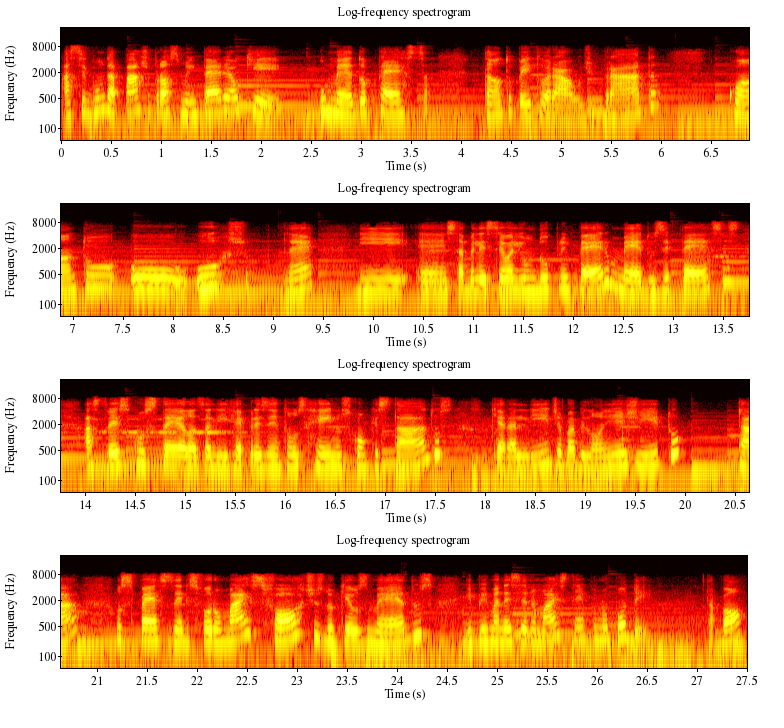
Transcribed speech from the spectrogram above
A segunda parte, o próximo império é o que? o Medo-Persa, tanto peitoral de prata quanto o urso, né? E é, estabeleceu ali um duplo império, Medos e Persas. As três costelas ali representam os reinos conquistados, que era Lídia, Babilônia e Egito, tá? Os persas eles foram mais fortes do que os medos e permaneceram mais tempo no poder, tá bom?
